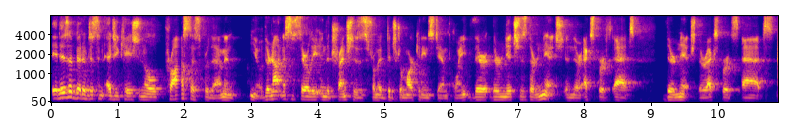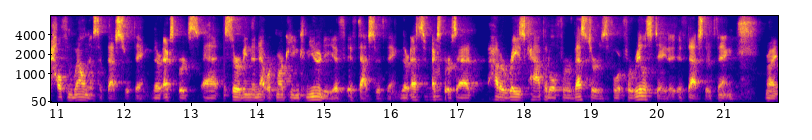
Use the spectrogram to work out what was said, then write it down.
it is a bit of just an educational process for them, and you know they're not necessarily in the trenches from a digital marketing standpoint. Their their niche is their niche, and they're experts at their niche. They're experts at health and wellness, if that's their thing. They're experts at serving the network marketing community, if, if that's their thing. They're mm-hmm. experts at how to raise capital for investors for, for real estate, if that's their thing, right?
